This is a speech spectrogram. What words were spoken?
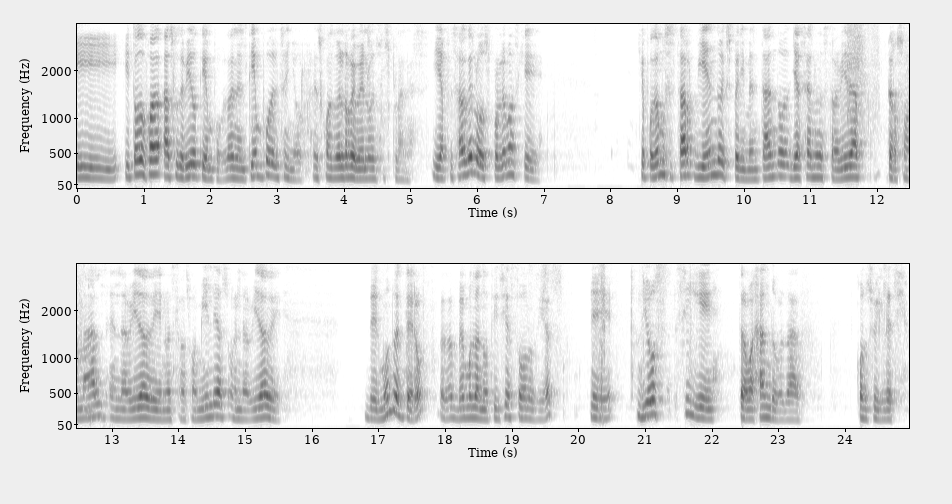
Y, y, todo fue a su debido tiempo, ¿verdad? En el tiempo del Señor es cuando Él reveló en sus planes. Y a pesar de los problemas que, que podemos estar viendo, experimentando, ya sea en nuestra vida personal, en la vida de nuestras familias o en la vida de, del mundo entero, vemos las noticias todos los días, eh, Dios sigue trabajando, ¿verdad?, con su iglesia.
